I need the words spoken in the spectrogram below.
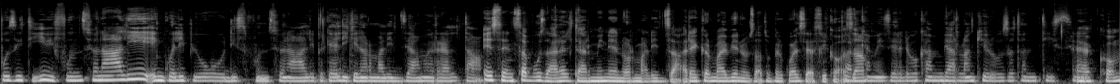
positivi, funzionali e in quelli più disfunzionali, perché è lì che normalizziamo in realtà. E senza abusare il termine normalizzare, che ormai viene usato per qualsiasi cosa. Porca miseria, devo cambiarlo, anch'io lo uso tantissimo. Ecco.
